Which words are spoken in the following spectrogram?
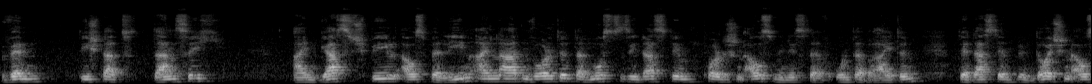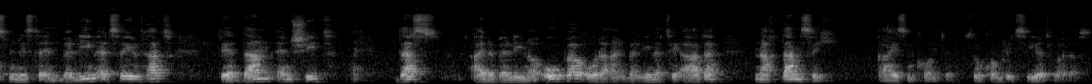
wenn die Stadt Danzig ein Gastspiel aus Berlin einladen wollte, dann musste sie das dem polnischen Außenminister unterbreiten, der das dem deutschen Außenminister in Berlin erzählt hat, der dann entschied, dass eine Berliner Oper oder ein Berliner Theater nach Danzig reisen konnte. So kompliziert war das.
